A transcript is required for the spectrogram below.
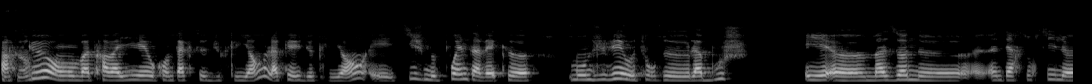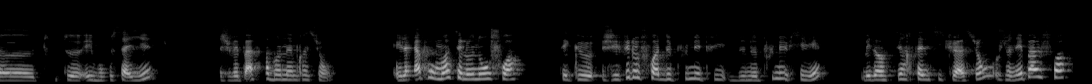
Parce que on va travailler au contact du client, l'accueil de client, et si je me pointe avec euh, mon duvet autour de la bouche et euh, ma zone intersourcile toute ébroussaillée, je vais pas faire bonne impression. Et là, pour moi, c'est le non-choix. C'est que j'ai fait le choix de, plus de ne plus m'épiler, mais dans certaines situations, je n'ai pas le choix.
